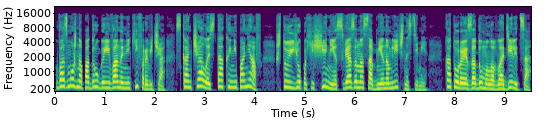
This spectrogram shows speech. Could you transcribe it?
Возможно, подруга Ивана Никифоровича скончалась, так и не поняв, что ее похищение связано с обменом личностями, которое задумала владелица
